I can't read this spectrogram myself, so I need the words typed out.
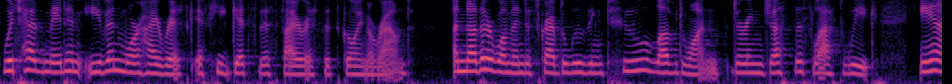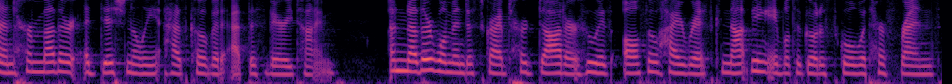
which has made him even more high risk if he gets this virus that's going around. Another woman described losing two loved ones during just this last week, and her mother additionally has COVID at this very time. Another woman described her daughter, who is also high risk, not being able to go to school with her friends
